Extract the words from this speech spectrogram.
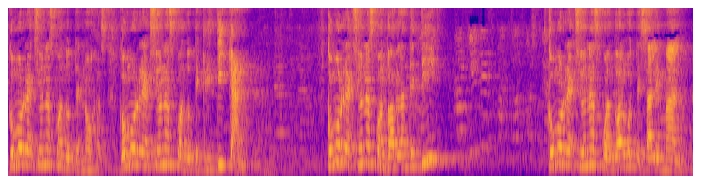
¿Cómo reaccionas cuando te enojas? ¿Cómo reaccionas cuando te critican? ¿Cómo reaccionas cuando hablan de ti? ¿Cómo reaccionas cuando algo te sale mal?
